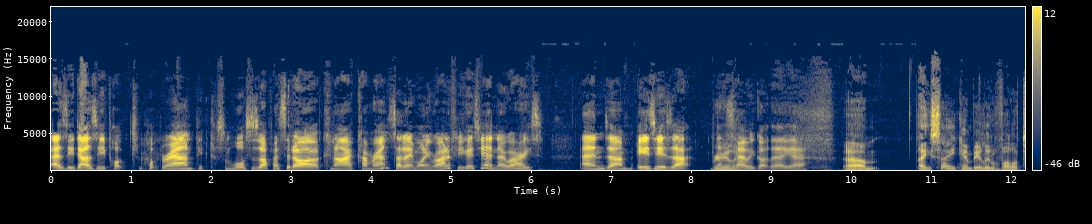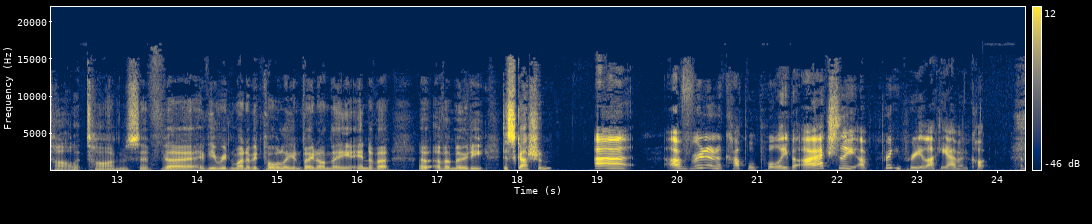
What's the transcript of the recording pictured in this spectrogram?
as he does, he popped popped around, picked some horses up. I said, oh, can I come around Saturday morning ride for you? He goes, yeah, no worries, and um, easy as that. Really, that's how we got there. Yeah. Um, they say he can be a little volatile at times. Have uh, Have you ridden one a bit poorly and been on the end of a of a moody discussion? Uh I've ridden a couple poorly, but I actually I'm pretty pretty lucky. I haven't caught a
